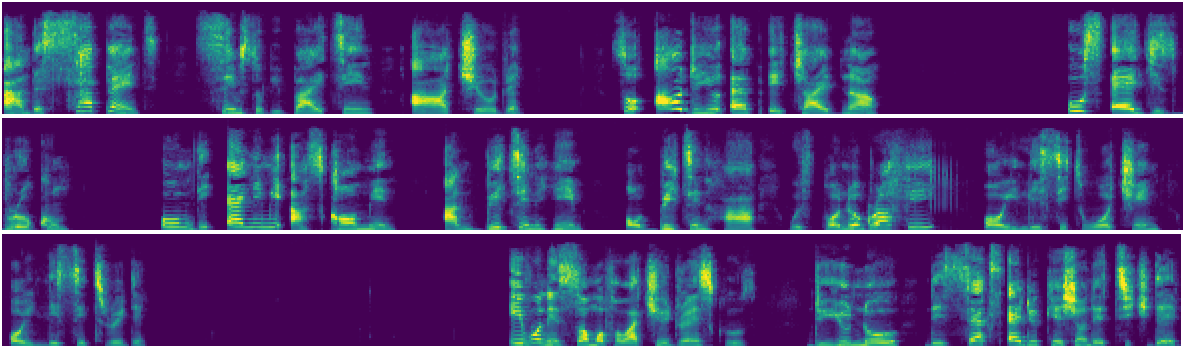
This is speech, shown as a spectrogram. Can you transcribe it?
And the serpent seems to be biting our children. So how do you help a child now whose edge is broken, whom the enemy has come in and beaten him or beating her with pornography or illicit watching or illicit reading. Even in some of our children's schools, do you know the sex education they teach them?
